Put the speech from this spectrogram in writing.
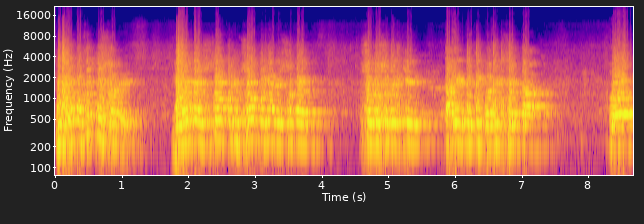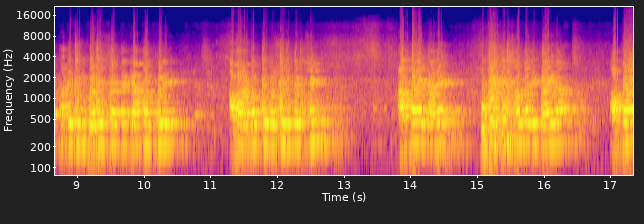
উনিশশো পঁচাত্তর সালে মহিলাদের সপরিবারের সকল সদস্যদেরকে তাদের প্রতি গভীর শ্রদ্ধা ও তাদের প্রতি গভীর শ্রদ্ধা জ্ঞাপন করে আমার বক্তব্য শুরু করছি। আপনারা জানেন, উপস্থিত সাংবাদিক ভাইরা, আপনারা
